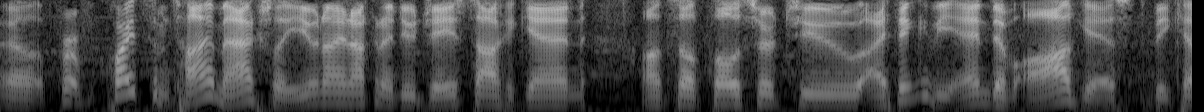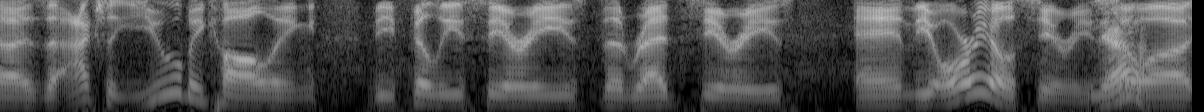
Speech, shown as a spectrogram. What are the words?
uh, for, for quite some time. Actually, you and I are not going to do Jays talk again until closer to I think the end of August because uh, actually you will be calling the Phillies series, the Red series, and the Oreo series. Yeah. So uh,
